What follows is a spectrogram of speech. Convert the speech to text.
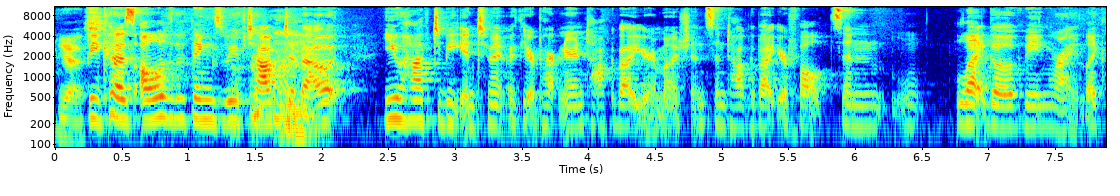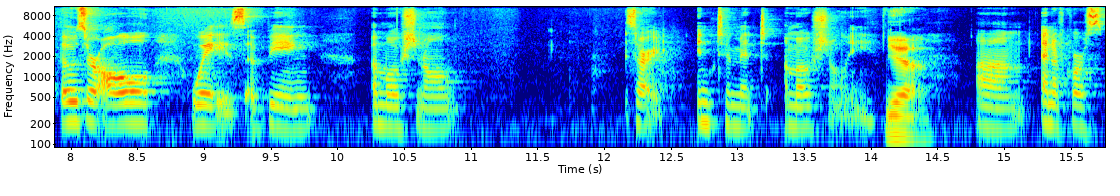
yes. Because all of the things we've talked about, you have to be intimate with your partner and talk about your emotions and talk about your faults and let go of being right. Like those are all ways of being emotional. Sorry, intimate emotionally. yeah, Um, and of course,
